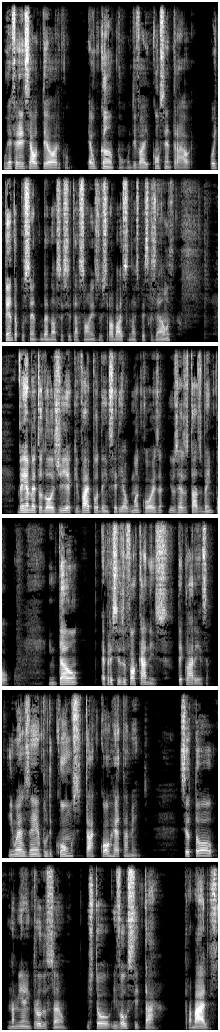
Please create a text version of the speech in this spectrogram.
O referencial teórico é um campo onde vai concentrar 80% das nossas citações, dos trabalhos que nós pesquisamos. Vem a metodologia que vai poder inserir alguma coisa e os resultados bem pouco. Então, é preciso focar nisso, ter clareza. E um exemplo de como citar corretamente. Se eu estou na minha introdução, estou e vou citar trabalhos,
